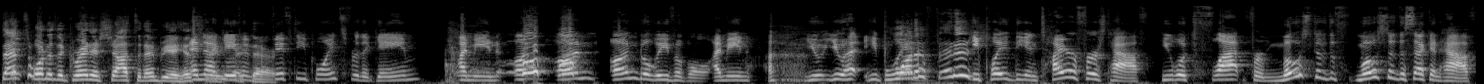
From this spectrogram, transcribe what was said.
That's one of the greatest shots in NBA history. and that gave right him there. 50 points for the game. I mean, un- un- unbelievable. I mean, you you ha- he played, What a finish! He played the entire first half. He looked flat for most of the most of the second half,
